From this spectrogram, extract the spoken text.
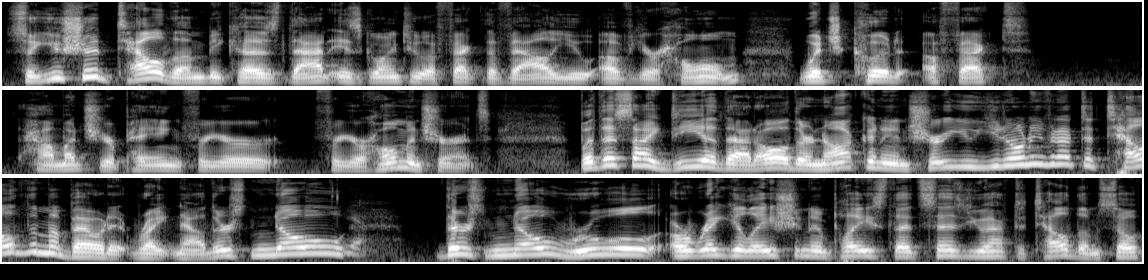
So you should tell them because that is going to affect the value of your home, which could affect how much you're paying for your for your home insurance. But this idea that oh they're not going to insure you, you don't even have to tell them about it right now. There's no Yeah. there's no rule or regulation in place that says you have to tell them. So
